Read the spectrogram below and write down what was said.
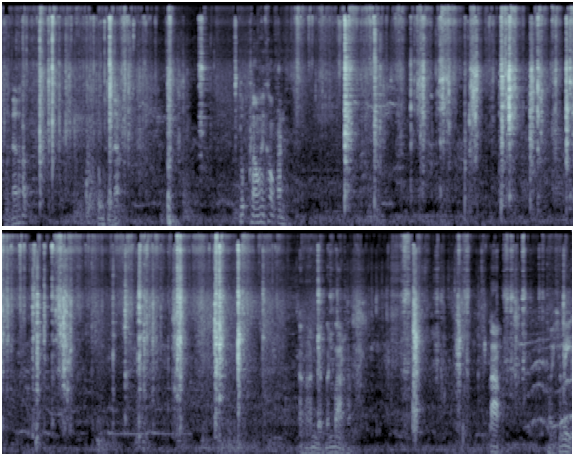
หมดแล้วนะครับปรุงเสร็จแล้วคลุกเคล้าให้เข้ากัน อาหารแบบบ้านๆครับลาบหอยเชอรี่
